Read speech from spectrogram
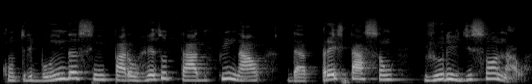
contribuindo assim para o resultado final da prestação jurisdicional.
